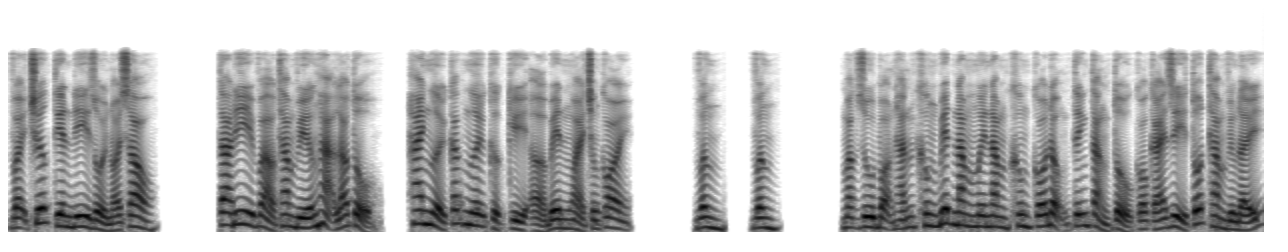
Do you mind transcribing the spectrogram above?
vậy trước tiên đi rồi nói sau. Ta đi vào thăm viếng hạ lão tổ, hai người các ngươi cực kỳ ở bên ngoài trông coi. Vâng, vâng. Mặc dù bọn hắn không biết 50 năm không có động tĩnh tẳng tổ có cái gì tốt thăm viếng đấy,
